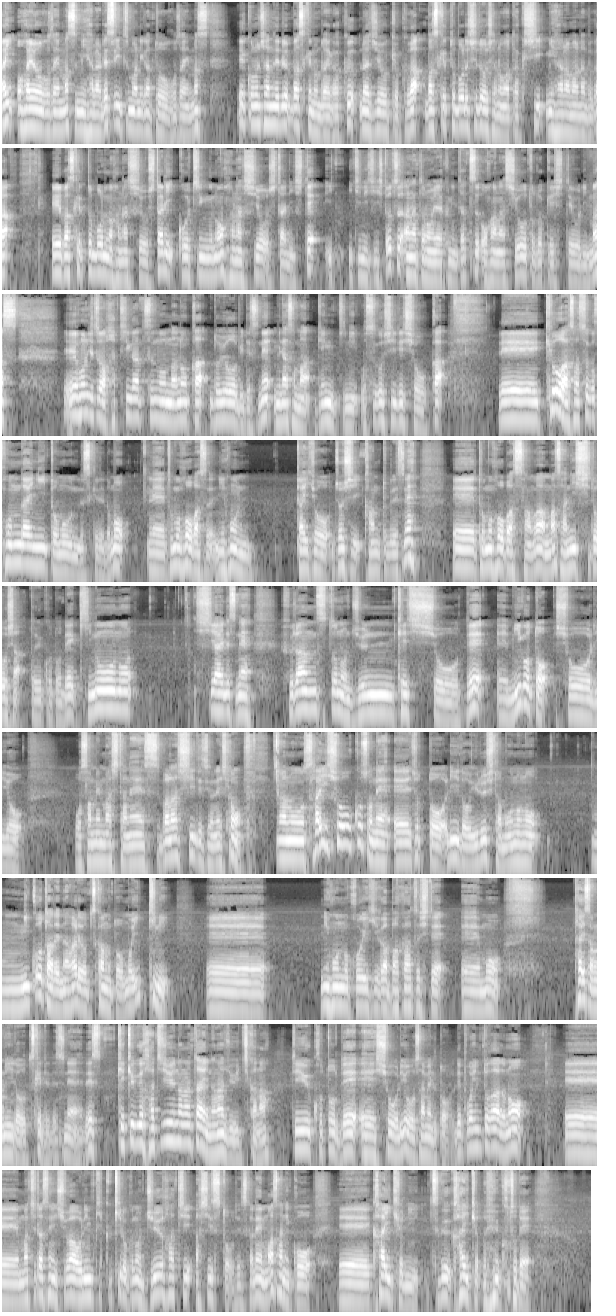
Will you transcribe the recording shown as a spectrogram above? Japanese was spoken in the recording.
はい、おはようございます。三原です。いつもありがとうございます。えこのチャンネルバスケの大学ラジオ局はバスケットボール指導者の私、三原学がえバスケットボールの話をしたり、コーチングの話をしたりして、一日一つあなたのお役に立つお話をお届けしております。えー、本日は8月の7日土曜日ですね。皆様元気にお過ごしでしょうか？えー、今日は早速本題にと思うんですけれども、えー、トム・ホーバス日本代表女子監督ですね。えー、トム・ホーバスさんはまさに指導者ということで昨日の試合ですねフランスとの準決勝で、えー、見事勝利を収めましたね。素晴らしいですよね。しかもあの最初こそね、えー、ちょっとリードを許したものの、うん、2クォーターで流れをつかむともう一気に、え、日本の攻撃が爆発して、え、もう大差のリードをつけてですね。で結局87対71かな。ということで、えー、勝利を収めると。でポイントガードの、えー、町田選手はオリンピック記録の18アシストですかね。まさにこう、えー、快挙に次ぐ快挙ということで。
